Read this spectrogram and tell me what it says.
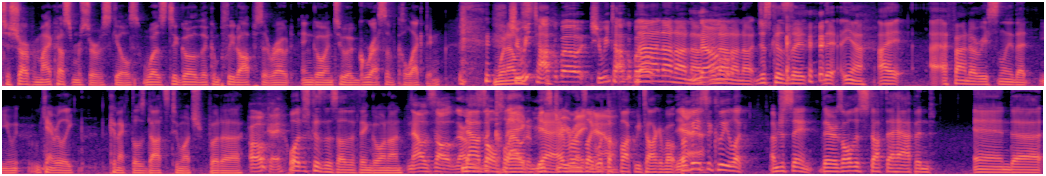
to sharpen my customer service skills was to go the complete opposite route and go into aggressive collecting. When I Should was, we talk about? Should we talk about? No, about? no, no, no, no, no, no. Just because they, they, yeah, I, I found out recently that you know, we can't really connect those dots too much, but uh, Oh, okay. well, just because this other thing going on. Now it's all now, now it's all a cloud vague. of mystery. Yeah, everyone's right like, "What the fuck we talking about?" Yeah. But basically, look, I'm just saying, there's all this stuff that happened, and uh,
